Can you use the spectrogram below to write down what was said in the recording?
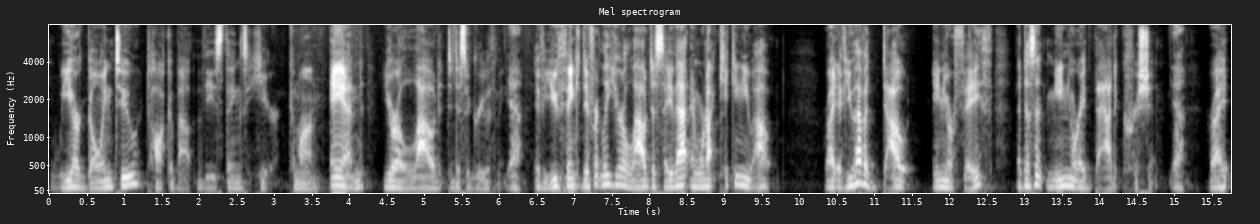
we are going to talk about these things here Come on. and you're allowed to disagree with me. Yeah. If you think differently, you're allowed to say that and we're not kicking you out. Right? If you have a doubt in your faith, that doesn't mean you're a bad Christian, Yeah. right?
